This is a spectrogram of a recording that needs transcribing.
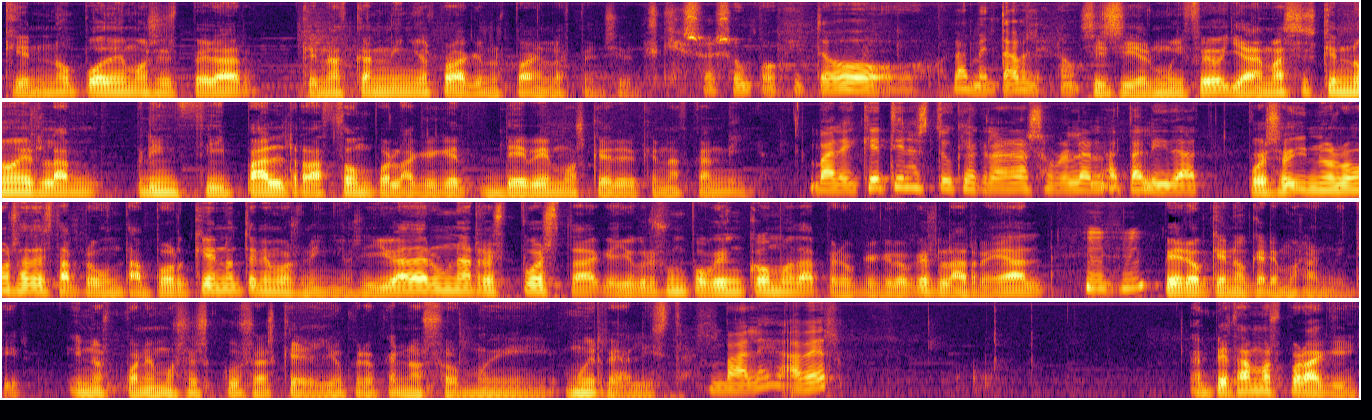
que no podemos esperar que nazcan niños para que nos paguen las pensiones. Es que eso es un poquito lamentable, ¿no? Sí, sí, es muy feo y además es que no es la principal razón por la que debemos querer que nazcan niños. Vale, ¿qué tienes tú que aclarar sobre la natalidad? Pues hoy nos vamos a hacer esta pregunta, ¿por qué no tenemos niños? Y yo voy a dar una respuesta que yo creo es un poco incómoda, pero que creo que es la real, pero que no queremos admitir. Y nos ponemos excusas que yo creo que no son muy, muy realistas. Vale, a ver. Empezamos por aquí.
